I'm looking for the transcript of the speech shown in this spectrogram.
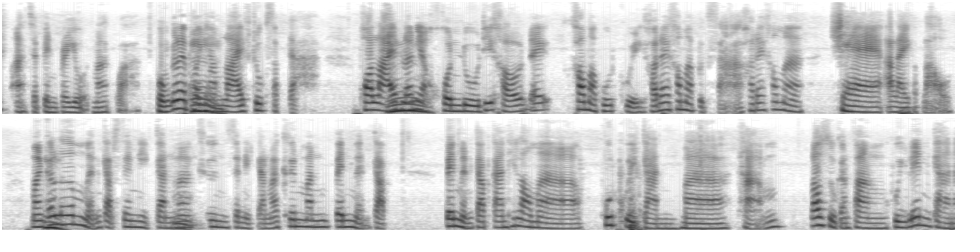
ฟ์อาจจะเป็นประโยชน์มากกว่า ผมก็เลยพยายามอืมไลฟ์ทุกสัปดาห์ พอไลฟ์แล้วเนี่ยอืมคนดูที่เขาได้เข้ามาพูดคุย เขาได้เข้ามาปรึกษา เขาได้เข้ามาแชร์อะไรกับเรา มันก็เริ่มเหมือนกับสนิทกันมากขึ้น สนิทกันมากขึ้น มันเป็นเหมือนกับ เป็นเหมือนกับการที่เรามาพูดคุยกันมาถามเล่าสู่กันฟังคุยเล่นกัน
